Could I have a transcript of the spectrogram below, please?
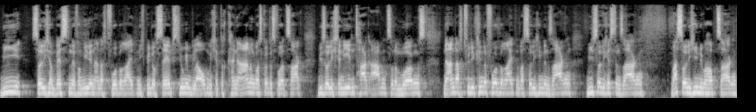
wie soll ich am besten eine Familienandacht vorbereiten? Ich bin doch selbst jung im Glauben, ich habe doch keine Ahnung, was Gottes Wort sagt. Wie soll ich denn jeden Tag abends oder morgens eine Andacht für die Kinder vorbereiten? Was soll ich ihnen denn sagen? Wie soll ich es denn sagen? Was soll ich ihnen überhaupt sagen?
